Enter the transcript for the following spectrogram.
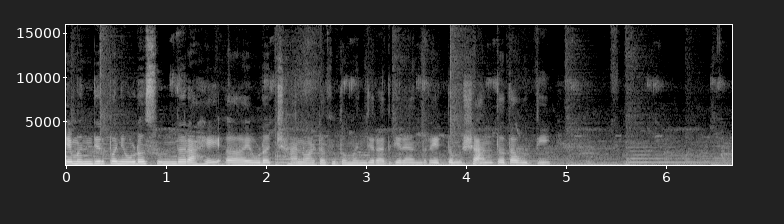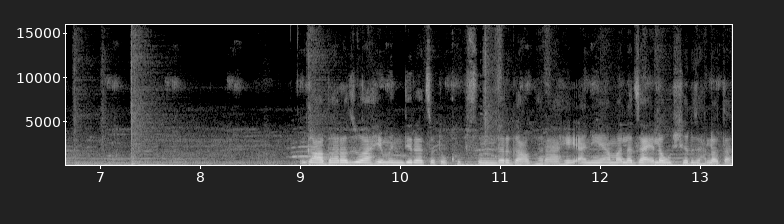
हे मंदिर पण एवढं सुंदर आहे. एवढं छान वाटत होतं मंदिरात गेल्यानंतर. एकदम शांतता होती. गाभारा जो आहे मंदिराचा तो खूप सुंदर गाभारा आहे. आणि आम्हाला जायला उशीर झाला होता.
